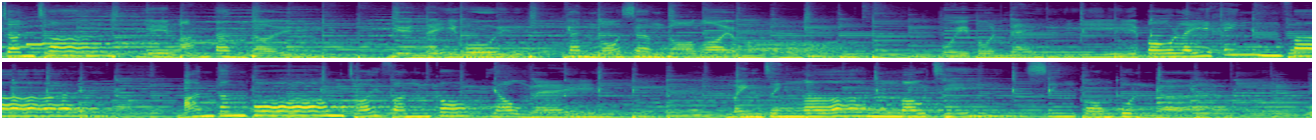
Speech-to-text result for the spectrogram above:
进出于晚灯里，愿你会跟我相度爱河，陪伴你步履轻快，晚灯光彩瞓觉优美，明净眼眸似星光般亮，为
